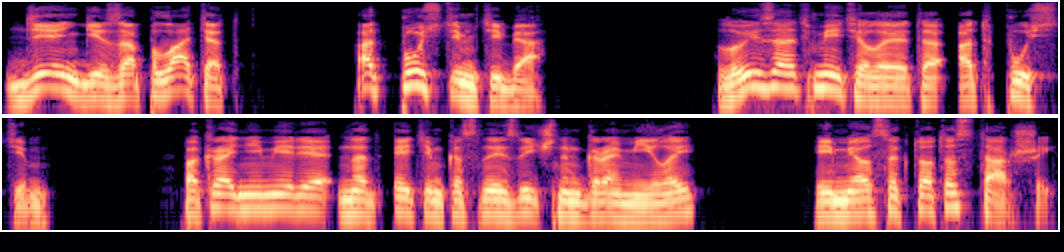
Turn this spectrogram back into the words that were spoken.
«Деньги заплатят. Отпустим тебя». Луиза отметила это «отпустим». По крайней мере, над этим косноязычным громилой имелся кто-то старший.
